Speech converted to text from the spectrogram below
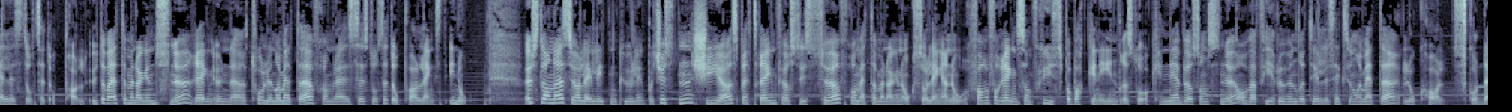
eller stort sett opphold. Utover ettermiddagen snø, regn under 1200 meter. Fremdeles stort sett opphold lengst i nord. Østlandet sørlig liten kuling på kysten. Skyer, spredt regn først i sør, fra om ettermiddagen også lenger nord. Fare for regn som fryser på bakken i indre strøk. Nedbør som snø over 400 600 meter. Lokal skodde.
